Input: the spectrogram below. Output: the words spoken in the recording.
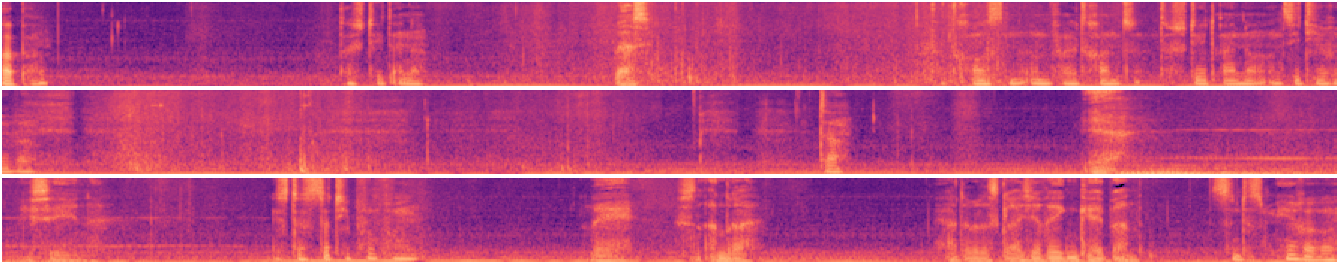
Papa. Da steht einer. was? Da draußen am Waldrand. Da steht einer und sieht hier rüber. Da. Ja. Ich sehe ihn. Ist das der Typ von vorhin? Nee, ist ein anderer. Er hat aber das gleiche Regencape an. Sind es mehrere?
